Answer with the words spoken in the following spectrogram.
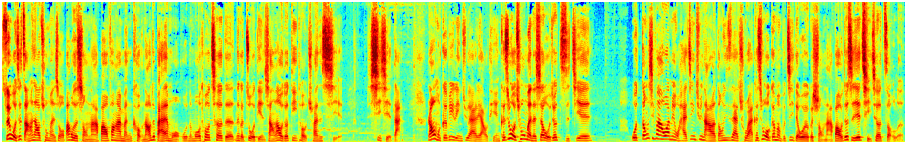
所以我就早上要出门的时候，我把我的手拿包放在门口，然后就摆在摩我的摩托车的那个坐垫上，然后我就低头穿鞋系鞋带。然后我们隔壁邻居来聊天，可是我出门的时候，我就直接我东西放在外面，我还进去拿了东西再出来，可是我根本不记得我有个手拿包，我就直接骑车走了。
